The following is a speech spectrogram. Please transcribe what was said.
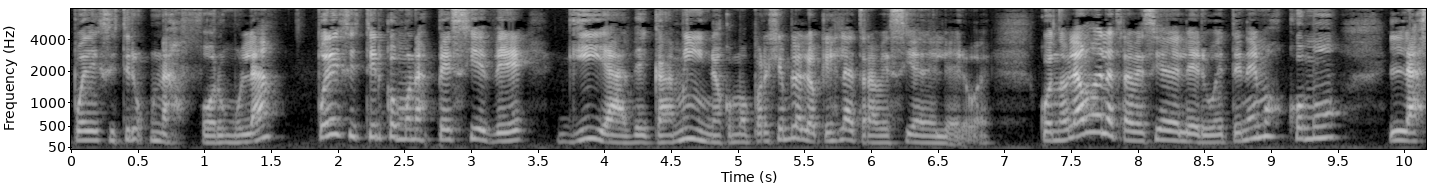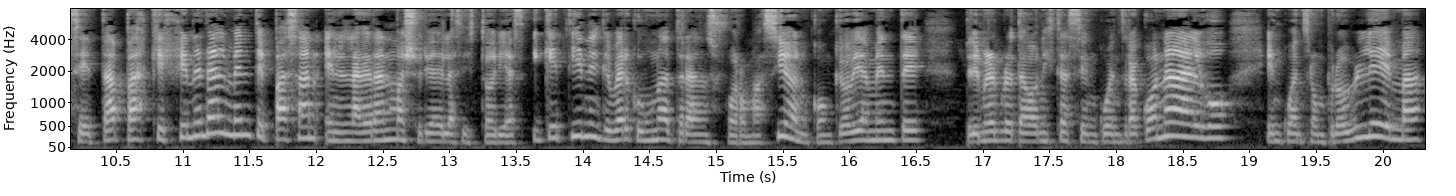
puede existir una fórmula puede existir como una especie de guía, de camino, como por ejemplo lo que es la travesía del héroe. Cuando hablamos de la travesía del héroe, tenemos como las etapas que generalmente pasan en la gran mayoría de las historias y que tienen que ver con una transformación, con que obviamente el primer protagonista se encuentra con algo, encuentra un problema,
